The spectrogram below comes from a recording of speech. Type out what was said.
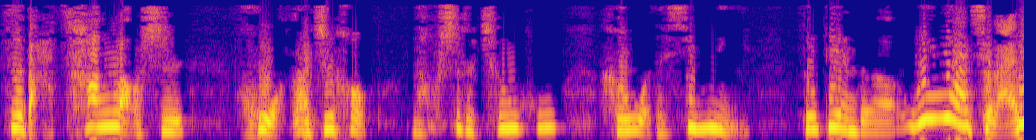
自打苍老师火了之后，老师的称呼和我的心里都变得微妙起来了。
